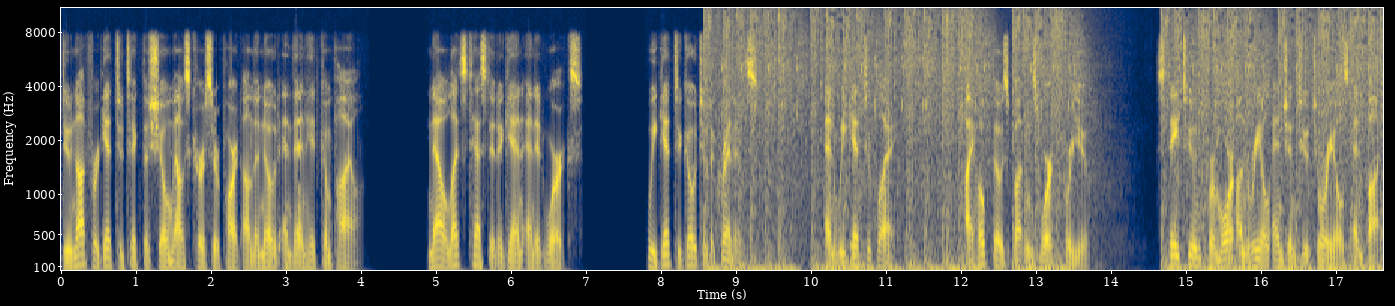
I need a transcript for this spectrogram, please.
Do not forget to tick the show mouse cursor part on the node and then hit compile. Now let's test it again and it works. We get to go to the credits. And we get to play. I hope those buttons work for you. Stay tuned for more Unreal Engine tutorials and bye.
